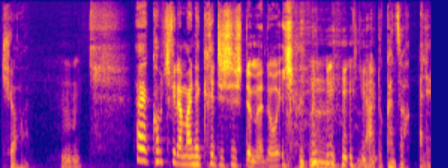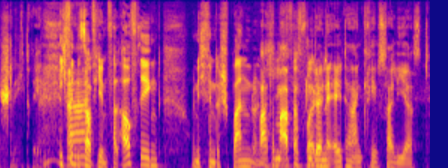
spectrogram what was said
Tja. Da kommt wieder meine kritische Stimme durch. Hm, ja, du kannst auch alles schlecht reden. Ich finde Ah. es auf jeden Fall aufregend und ich finde es spannend. Und Warte mal ab, bis du deine Eltern an Krebs verlierst.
